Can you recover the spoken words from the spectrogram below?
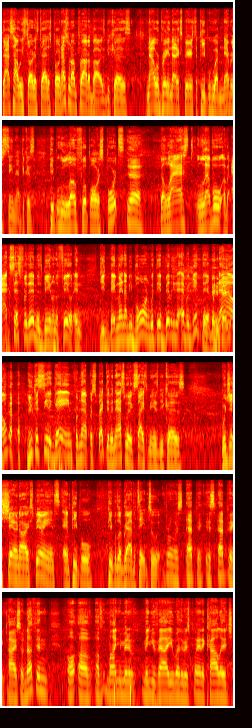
that's how we started Status Pro. And that's what I'm proud about is because now we're bringing that experience to people who have never seen that because people who love football or sports, Yeah. the last level of access for them is being on the field. And they may not be born with the ability to ever get there. But now you can see the game from that perspective. And that's what excites me is because we're just sharing our experience and people people are gravitating to it. Bro, it's epic. It's epic. All right, so nothing of, of monumental menu value, whether it's playing at college,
